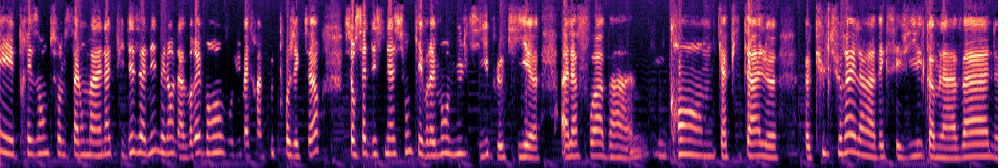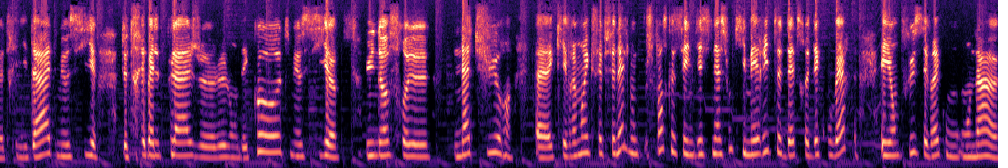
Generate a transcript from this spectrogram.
est présente sur le salon Mahana depuis des années, mais là, on a vraiment voulu mettre un coup de projecteur sur cette destination qui est vraiment multiple, qui est à la fois ben, une grande capitale euh, culturelle hein, avec ses villes comme la Havane, euh, Trinidad, mais aussi de très belles plages euh, le long des côtes, mais aussi euh, une offre euh, nature euh, qui est vraiment exceptionnelle. Donc, je pense que c'est une destination qui mérite d'être découverte. Et en plus, c'est vrai qu'on on a euh,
